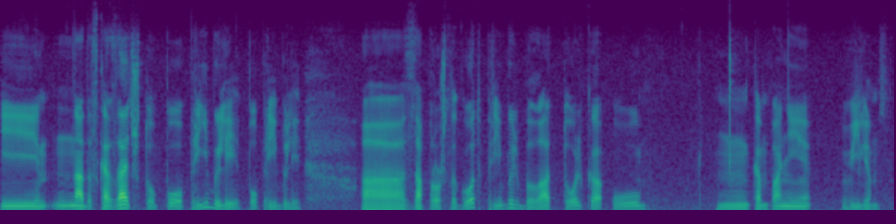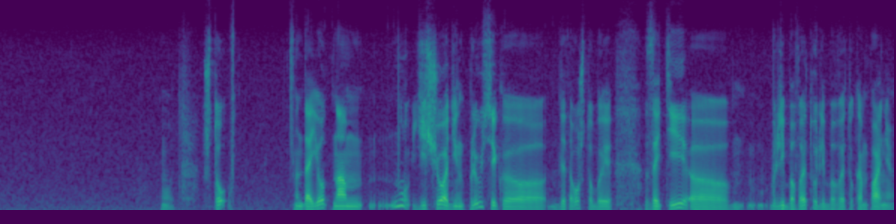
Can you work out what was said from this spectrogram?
И надо сказать, что по прибыли, по прибыли, а, за прошлый год прибыль была только у компании Williams. Вот. Что дает нам ну, еще один плюсик э, для того, чтобы зайти э, либо в эту, либо в эту компанию.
